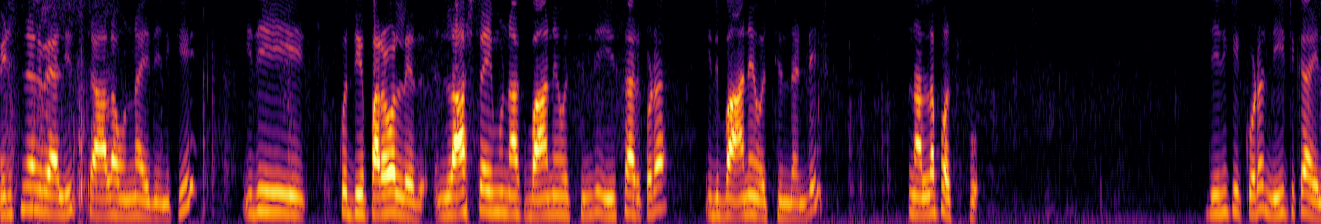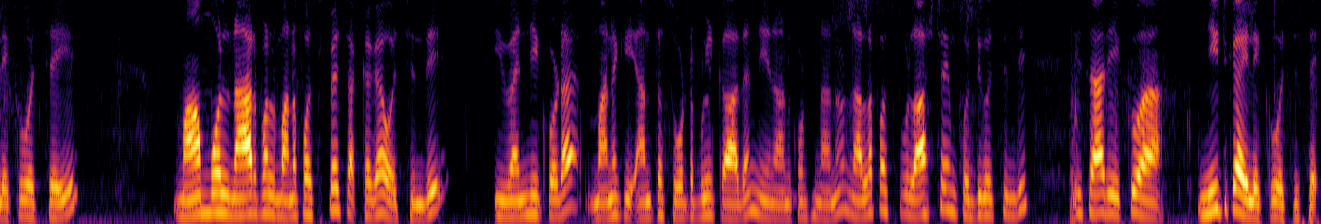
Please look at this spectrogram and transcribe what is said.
మెడిసినల్ వాల్యూస్ చాలా ఉన్నాయి దీనికి. ఇది కొద్దిగా పర్వాలేదు. లాస్ట్ టైం నాకు బాగానే వచ్చింది. ఈసారి కూడా ఇది బాగానే వచ్చిందండి. నల్ల పసుపు. దీనికి కూడా నీటికాయలు ఎక్కువ వచ్చాయి. మామూలు నార్మల్ మన పసుపే చక్కగా వచ్చింది. ఇవన్నీ కూడా మనకి అంత సూటబుల్ కాదని నేను అనుకుంటున్నాను. నల్ల పసుపు లాస్ట్ టైం కొద్దిగా వచ్చింది. ఈసారి ఎక్కువ నీటికాయలు ఎక్కువ వచ్చేసాయి.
